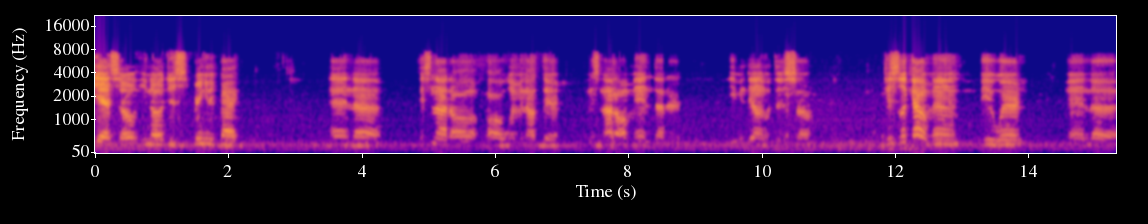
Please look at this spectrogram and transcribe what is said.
Yeah, so you know, just bringing it back, and uh, it's not all all women out there. It's not all men that are even dealing with this. So just look out, man. Be aware and uh,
